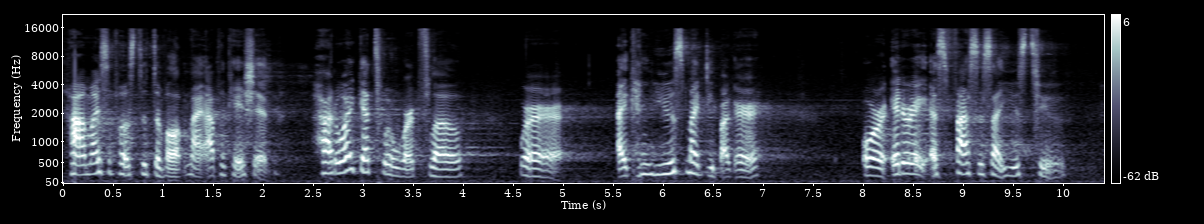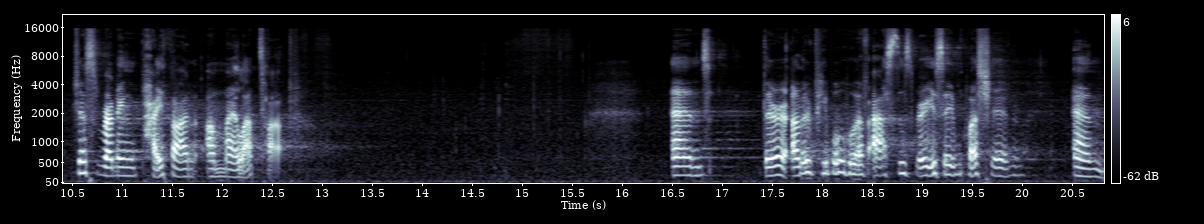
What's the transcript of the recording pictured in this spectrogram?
how am I supposed to develop my application? How do I get to a workflow where I can use my debugger or iterate as fast as I used to, just running Python on my laptop? And there are other people who have asked this very same question and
